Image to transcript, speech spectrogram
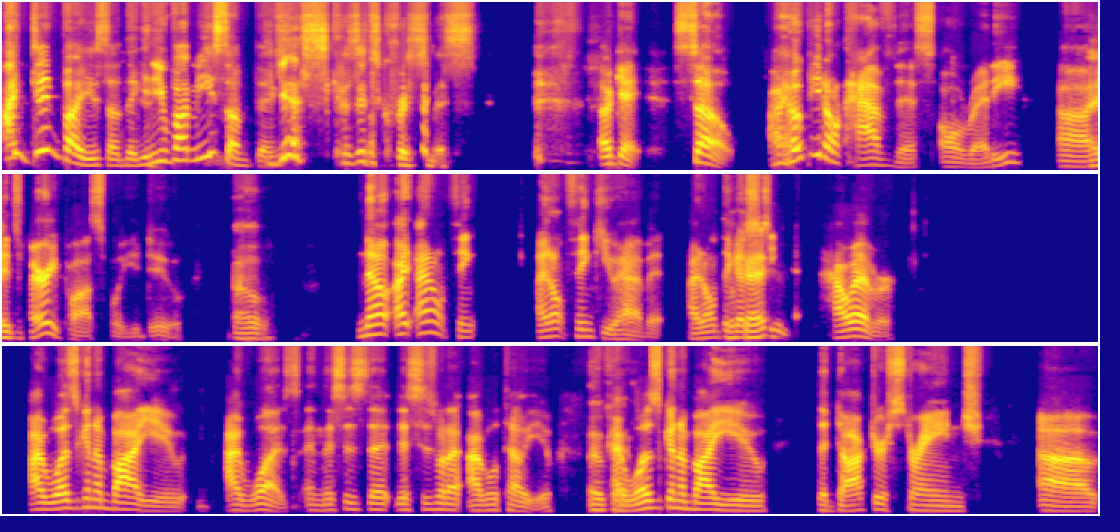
I did buy you something, and you bought me something. Yes, because it's Christmas. Okay, so I hope you don't have this already. Uh, I- it's very possible you do. Oh, No, I, I don't think I don't think you have it. I don't think Okay. I've seen it. However, I was gonna buy you. I was, and this is the this is what I, I will tell you. okay. I was gonna buy you the Doctor Strange uh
